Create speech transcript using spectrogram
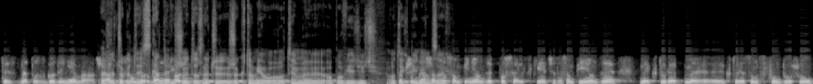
To jest, na to zgody nie ma. Czy a dlaczego to jest skandaliczne? warunki- To znaczy, że kto miał o tym e, opowiedzieć, o tych pieniądzach? to są pieniądze poselskie, czy to są pieniądze, które, które są z funduszu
